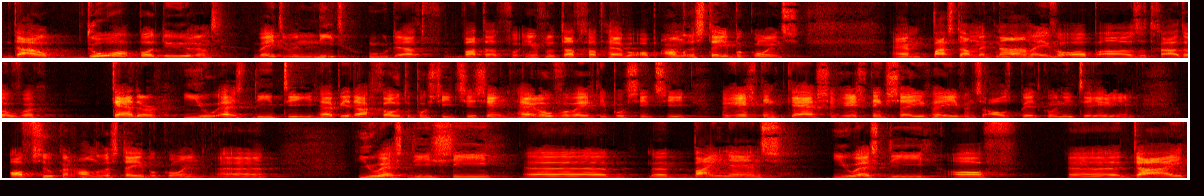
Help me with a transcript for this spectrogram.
daarop doorbordurend weten we niet hoe dat, wat dat voor invloed dat gaat hebben op andere stablecoins. En pas dan met name even op als het gaat over Tether USDT. Heb je daar grote posities in? Heroverweeg die positie richting cash, richting safe havens als Bitcoin, Ethereum. Of zoek een andere stablecoin. Uh, USDC, uh, Binance, USD of uh, DAI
